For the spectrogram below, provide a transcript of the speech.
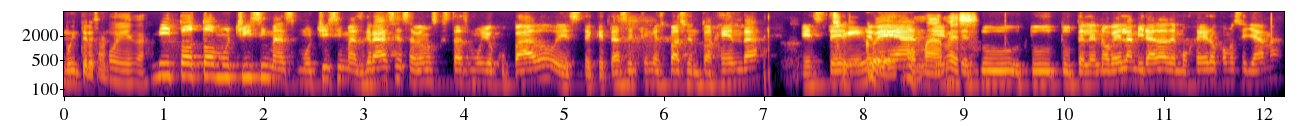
muy interesante. Mi Toto, muchísimas, muchísimas gracias. Sabemos que estás muy ocupado, este, que te has hecho un espacio en tu agenda. Este, vean este, tu, tu, tu, telenovela Mirada de Mujer o cómo se llama.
